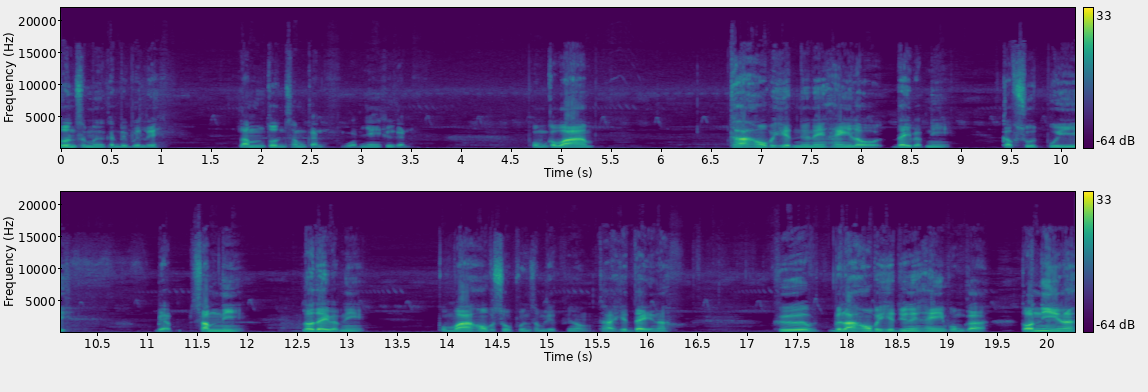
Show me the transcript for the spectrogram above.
ต้นเสมอกันไปเบิดเลยล้ำต้นซ้ำกันอวบใหญ่คือกัน ผมก็ว่า ถ้าเราไปเฮ็ดอยู่ในให้เราได้แบบนี้ กับสูตรปุ๋ยแบบซ้ำนี่เราได้แบบนี้ ผมว่าเราประสบผลสำเร็จพี่น้องถ้าเฮ็ดได้นะคือเวลาเราไปเฮ็ดอยู่ในให้ผมก็ตอนนี้นะ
